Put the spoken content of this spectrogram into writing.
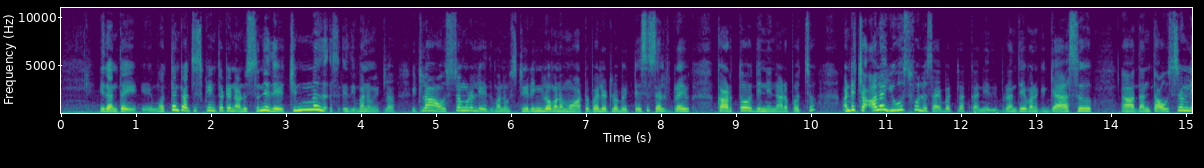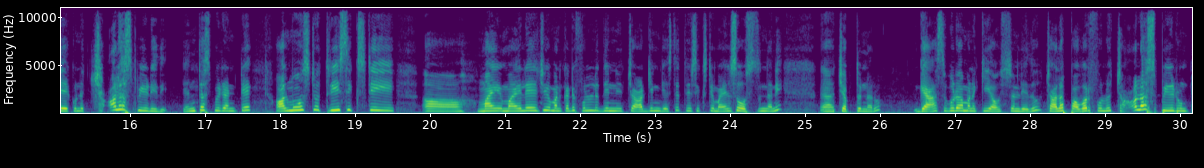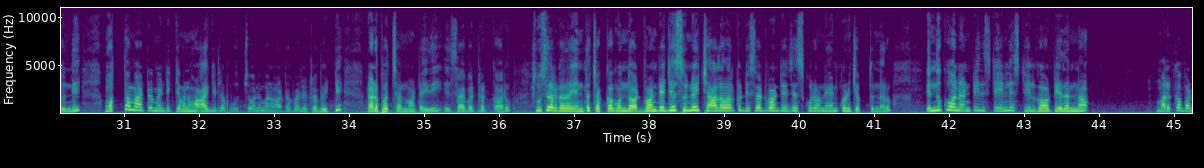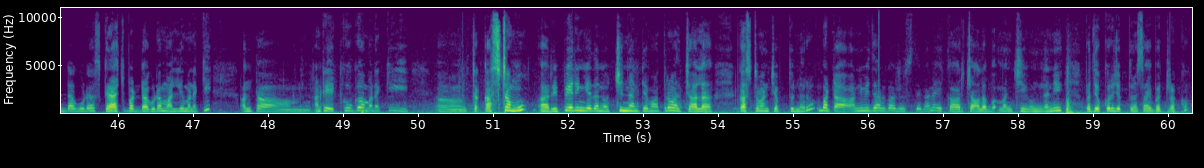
ఇదంతా మొత్తం టచ్ స్క్రీన్ తోటే నడుస్తుంది. ఇది చిన్న ఇది మనం ఇట్లా ఇట్లా అవసరం కూడా లేదు. మనం స్టీరింగ్లో మనం ఆటో పైలట్లో పెట్టేసి సెల్ఫ్ డ్రైవ్ కార్తో దీన్ని నడపచ్చు. అంటే చాలా యూస్ఫుల్ సైబర్ ట్రక్ అనేది. ఇప్పుడు అంతే మనకి గ్యాస్ అదంతా అవసరం లేకుండా చాలా స్పీడ్ ఇది. ఎంత స్పీడ్ అంటే almost three sixty my mileage మనకంటే ఫుల్ దీన్ని ఛార్జింగ్ చేస్తే త్రీ సిక్స్టీ మైల్స్ వస్తుందని చెప్తున్నారు. గ్యాస్ కూడా మనకి అవసరం లేదు. చాలా పవర్ఫుల్ చాలా స్పీడ్ ఉంటుంది. మొత్తం ఆటోమేటిక్గా మనం హాగి ఇట్లా కూర్చొని మనం ఆటో పైలట్లో పెట్టి నడపచ్చు అనమాట ఇది సైబర్ ట్రక్ కారు. చూసారు కదా ఎంత చక్కగా ఉందో. అడ్వాంటేజెస్ ఉన్నాయి. చాలా వరకు డిసడ్వాంటేజెస్ కూడా ఉన్నాయని కొన్ని చెప్తున్నారు. ఎందుకు అని అంటే ఇది స్టెయిన్లెస్ స్టీల్ కాబట్టి ఏదన్నా మరక పడ్డా కూడా స్క్రాచ్ పడ్డా కూడా మళ్ళీ మనకి అంత అంటే ఎక్కువగా మనకి చ- కష్టము రిపేరింగ్ ఏదైనా వచ్చిందంటే మాత్రం అది చాలా కష్టం అని చెప్తున్నారు. బట్ అన్ని విధాలుగా చూస్తే కానీ ఈ కార్ చాలా మంచిగా ఉందని ప్రతి ఒక్కరు చెప్తున్నారు సైబర్ ట్రక్.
